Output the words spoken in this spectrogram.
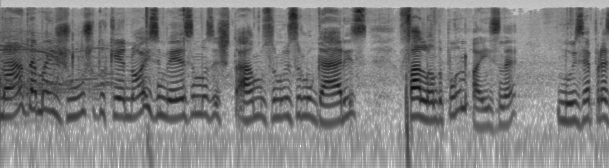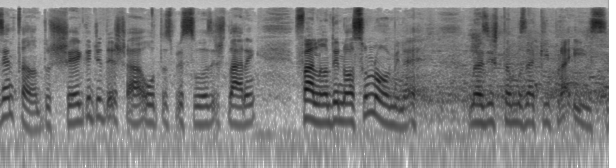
Nada mais justo do que nós mesmos estarmos nos lugares falando por nós, né? Nos representando. Chega de deixar outras pessoas estarem falando em nosso nome, né? Nós estamos aqui para isso.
